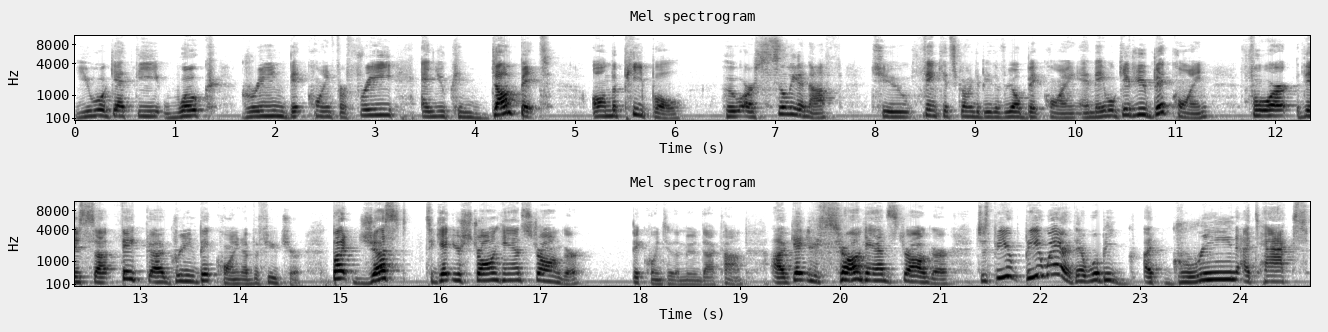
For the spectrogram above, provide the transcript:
you will get the woke green Bitcoin for free and you can dump it on the people who are silly enough to think it's going to be the real Bitcoin, and they will give you Bitcoin for this uh, fake uh, green Bitcoin of the future. But just to get your strong hand stronger, bitcointothemoon.com, uh, get your strong hand stronger, just be, be aware there will be a green attacks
